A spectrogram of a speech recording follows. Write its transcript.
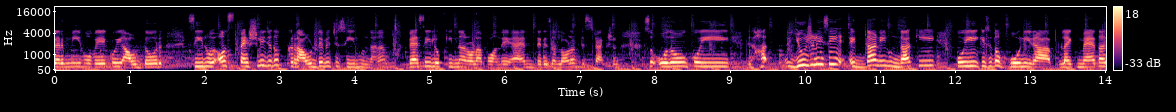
ਗਰਮੀ ਹੋਵੇ ਕੋਈ ਆਊਟਡੋਰ ਸੀਨ ਹੋਵੇ ਔਰ ਸਪੈਸ਼ਲੀ ਜਦੋਂ ਕਰਾਊਡ ਦੇ ਵਿੱਚ ਸੀਨ ਹੁੰਦਾ ਨਾ ਵੈਸੇ ਹੀ ਲੋਕੀ ਨਾ ਰੌਲਾ ਪਾਉਂਦੇ ਆ and there is a lot of distraction so ਉਦੋਂ ਕੋਈ ਯੂਜੂਲੀ ਸੀ ਇਦਾਂ ਨਹੀਂ ਹੁੰਦਾ ਕਿ ਕੋਈ ਕਿਸੇ ਤੋਂ ਹੋ ਨਹੀਂ ਰਿਹਾ ਲਾਈਕ ਮੈਂ ਤਾਂ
